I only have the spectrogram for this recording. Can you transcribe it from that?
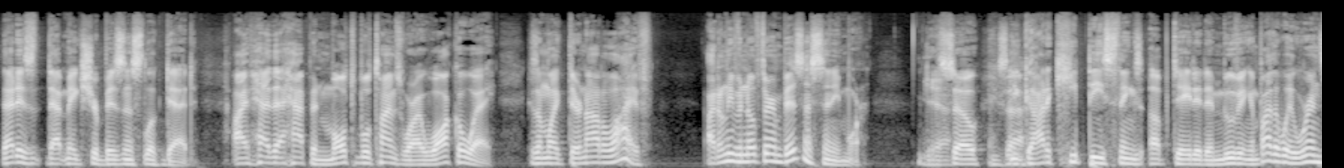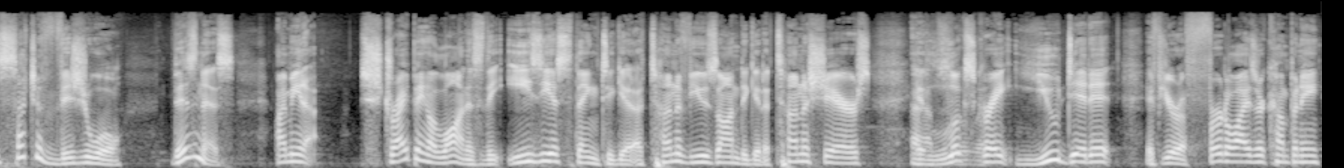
That is that makes your business look dead. I've had that happen multiple times where I walk away because I'm like, they're not alive. I don't even know if they're in business anymore. Yeah, so exactly. you got to keep these things updated and moving. And by the way, we're in such a visual business. I mean, striping a lawn is the easiest thing to get a ton of views on, to get a ton of shares. It looks great. You did it. If you're a fertilizer company,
